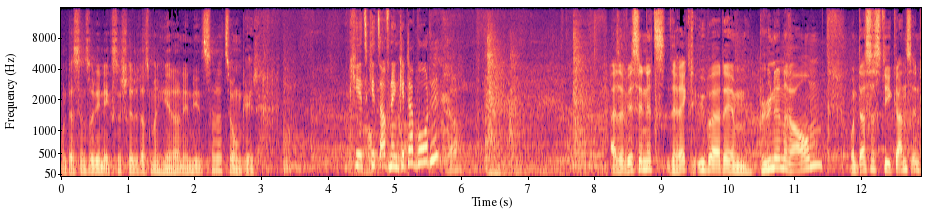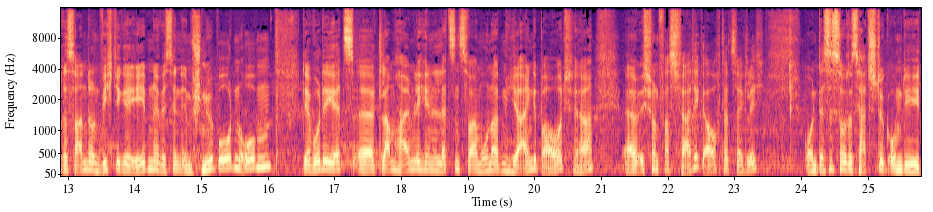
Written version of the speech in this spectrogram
Und das sind so die nächsten Schritte, dass man hier dann in die Installation geht. Okay, jetzt geht es auf einen Gitterboden. Ja. Also wir sind jetzt direkt über dem Bühnenraum und das ist die ganz interessante und wichtige Ebene. Wir sind im Schnürboden oben. Der wurde jetzt äh, klammheimlich in den letzten zwei Monaten hier eingebaut. Ja. Äh, ist schon fast fertig auch tatsächlich. Und das ist so das Herzstück, um die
